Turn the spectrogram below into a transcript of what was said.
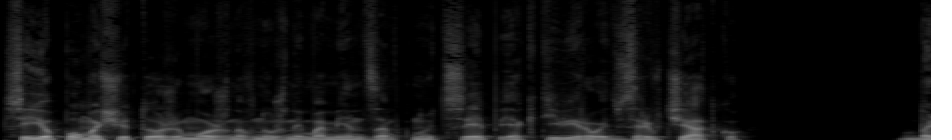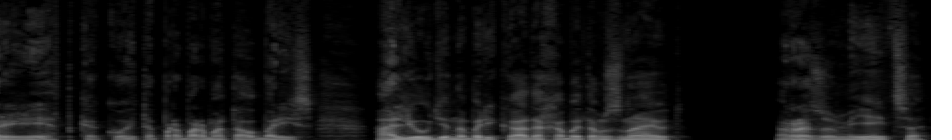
С ее помощью тоже можно в нужный момент замкнуть цепь и активировать взрывчатку. «Бред какой-то», — пробормотал Борис. «А люди на баррикадах об этом знают?» «Разумеется.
